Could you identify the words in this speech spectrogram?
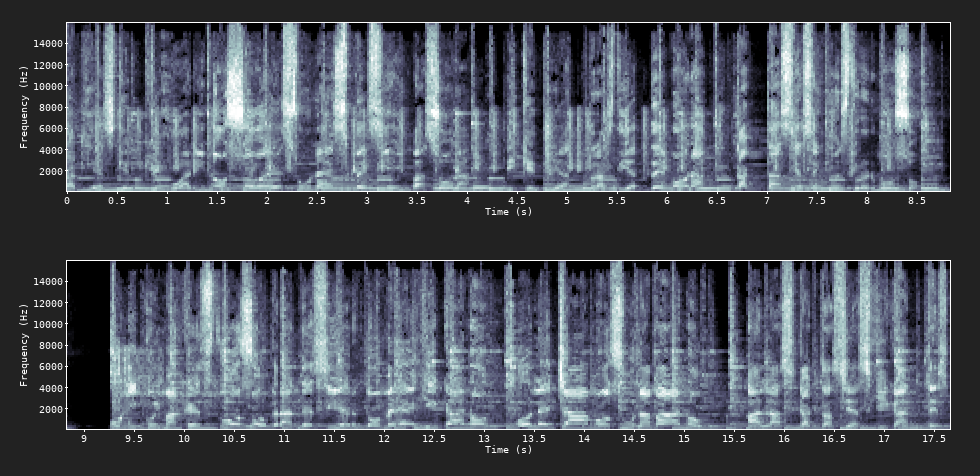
¿Sabías que el piojo harinoso es una especie invasora y que día tras día devora cactáceas en nuestro hermoso, único y majestuoso gran desierto mexicano? O le echamos una mano a las cactáceas gigantes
